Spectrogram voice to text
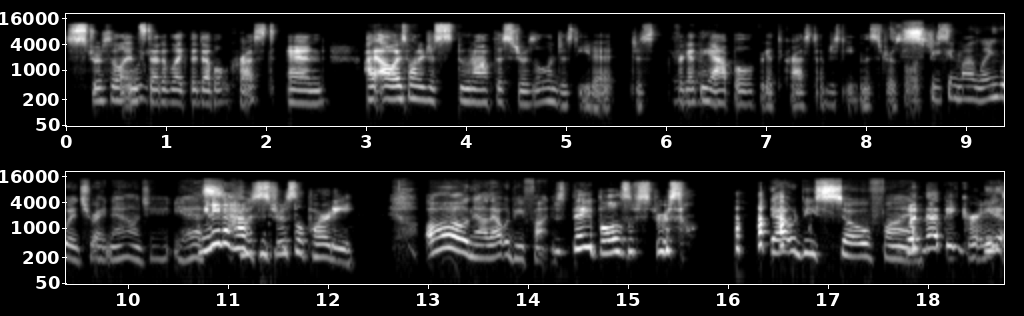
streusel Oh yeah. instead of like the double crust and i always want to just spoon off the streusel and just eat it. Just you forget the apple forget the crust. I'm just eating the streusel. It's just Speaking my language right now. Jan- we need to have a streusel party. Oh, now that would be fun. just big bowls of streusel. That would be so fun. wouldn't that be You great? Know,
